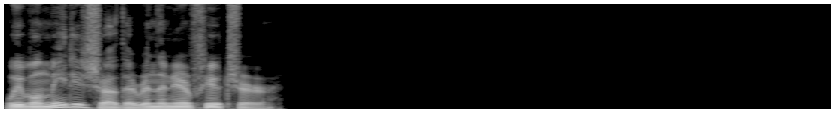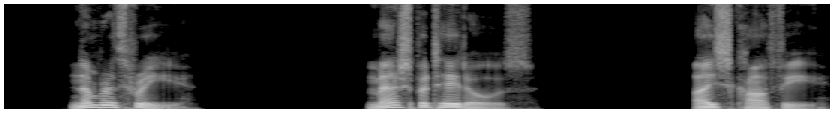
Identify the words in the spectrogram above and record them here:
We will meet each other in the near future. Number 3. Mashed potatoes, iced coffee,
